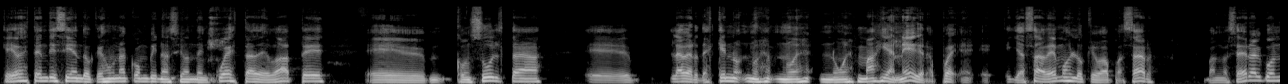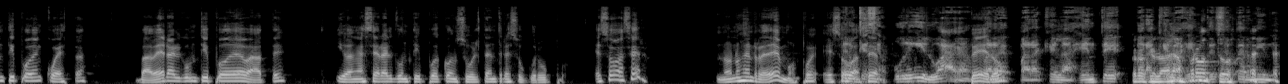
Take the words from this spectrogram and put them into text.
que ellos estén diciendo que es una combinación de encuesta, debate, eh, consulta. Eh, la verdad es que no, no, es, no, es, no es magia negra, pues ya sabemos lo que va a pasar. Van a hacer algún tipo de encuesta, va a haber algún tipo de debate y van a hacer algún tipo de consulta entre su grupo. Eso va a ser. No nos enredemos, pues eso va a que ser. se apuren y lo hagan pero, para, que la gente, para que, la gente se termine,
